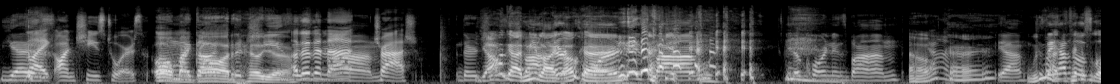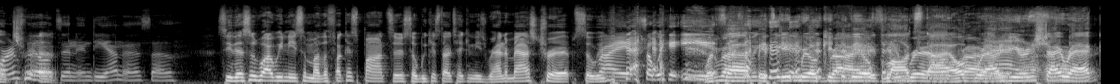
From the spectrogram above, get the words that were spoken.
Yes. like on cheese tours. Oh, oh my God, the hell cheese yeah. is Other than that, trash. Their Y'all cheese got is me bomb. like, Their okay. corn is bomb. the corn is bomb. Oh, okay. Yeah, We because might they have take us those a little trip. cornfields in Indiana. So See, this is why we need some motherfucking sponsors so we can start taking these random ass trips. So we right, so we can eat. What's up? It's getting real Right, Kid DeVille it's getting vlog real, style. We're out right. here in Chiraq.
